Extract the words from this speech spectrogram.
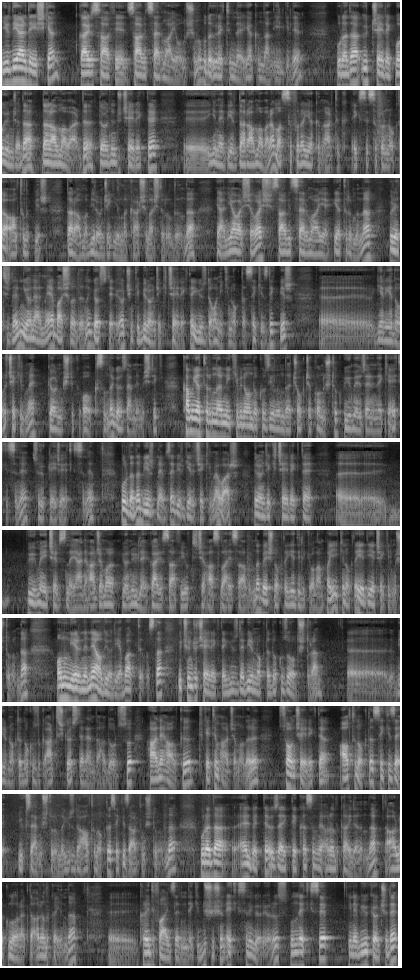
Bir diğer değişken gayri safi sabit sermaye oluşumu. Bu da üretimle yakından ilgili. Burada 3 çeyrek boyunca da daralma vardı. 4. çeyrekte e, yine bir daralma var ama sıfıra yakın artık. Eksi 0.6'lık bir daralma bir önceki yılla karşılaştırıldığında. Yani yavaş yavaş sabit sermaye yatırımına üreticilerin yönelmeye başladığını gösteriyor. Çünkü bir önceki çeyrekte %12.8'lik bir e, geriye doğru çekilme görmüştük. O kısımda gözlemlemiştik. Kamu yatırımlarını 2019 yılında çokça konuştuk. Büyüme üzerindeki etkisini, sürükleyici etkisini. Burada da bir nebze bir geri çekilme var. Bir önceki çeyrekte e, büyüme içerisinde yani harcama yönüyle gayri safi yurt içi hasıla hesabında 5.7'lik olan payı 2.7'ye çekilmiş durumda. Onun yerine ne alıyor diye baktığımızda 3. çeyrekte %1.9'u oluşturan 1.9'luk artış gösteren daha doğrusu hane halkı tüketim harcamaları son çeyrekte 6.8'e yükselmiş durumda. %6.8 artmış durumda. Burada elbette özellikle Kasım ve Aralık aylarında ağırlıklı olarak da Aralık ayında kredi faizlerindeki düşüşün etkisini görüyoruz. Bunun etkisi yine büyük ölçüde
